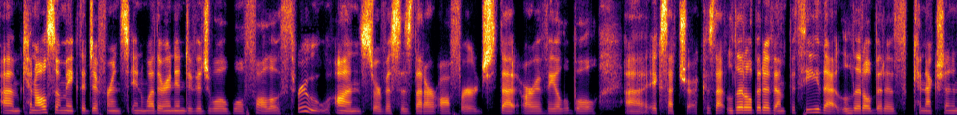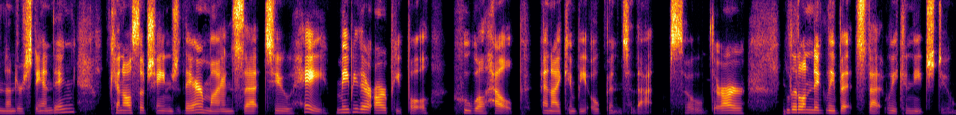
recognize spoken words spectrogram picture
um, can also make the difference in whether an individual will follow through on services that are offered, that are available, uh, etc. Because that little bit of empathy, that little bit of connection, connection and understanding can also change their mindset to, hey, maybe there are people who will help and I can be open to that. So there are little niggly bits that we can each do.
